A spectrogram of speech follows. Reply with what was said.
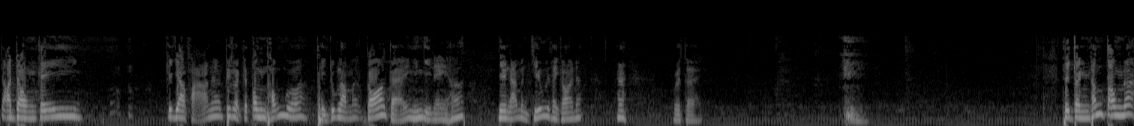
ở trong cái cái gia phả đó tức là cái tông thống của thiền trúc lâm đó, có kể những gì này hết. Như nãy mình chiếu với thầy coi đó. Ha huệ tuệ. thì trần thánh tông đó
